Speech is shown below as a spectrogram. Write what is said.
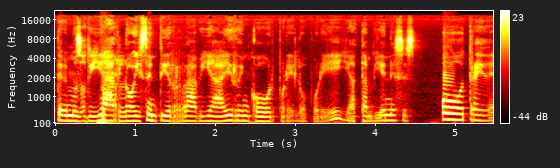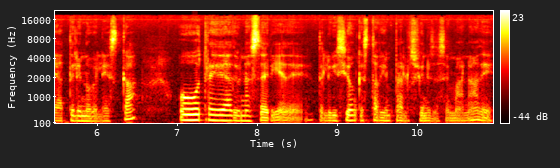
debemos odiarlo y sentir rabia y rencor por él o por ella. También esa es otra idea telenovelesca, otra idea de una serie de televisión que está bien para los fines de semana, de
